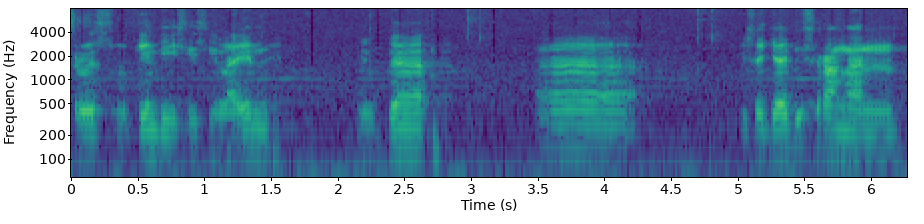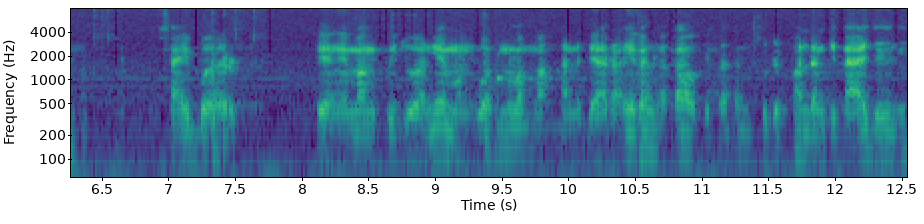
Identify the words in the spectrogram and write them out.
Terus mungkin di sisi lain juga eh, bisa jadi serangan cyber yang emang tujuannya emang buat melemahkan negara. Ya kan nggak tahu kita kan sudut pandang kita aja ini.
